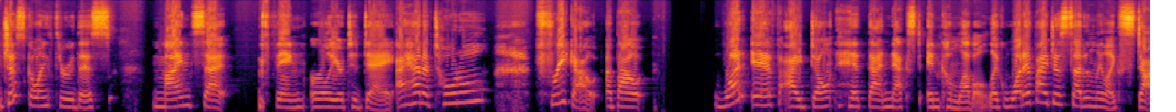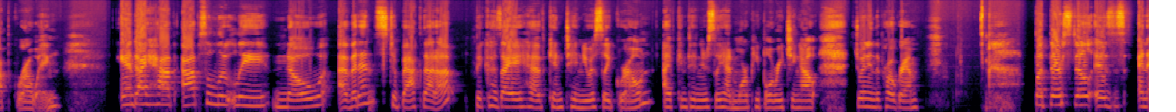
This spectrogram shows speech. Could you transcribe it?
just going through this mindset thing earlier today. I had a total freak out about what if I don't hit that next income level? Like, what if I just suddenly like stop growing? And I have absolutely no evidence to back that up because I have continuously grown. I've continuously had more people reaching out, joining the program. But there still is an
